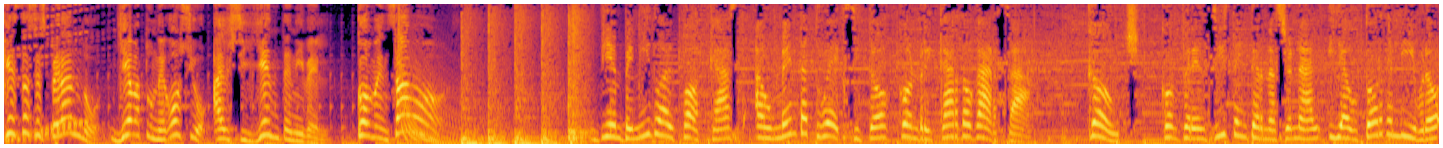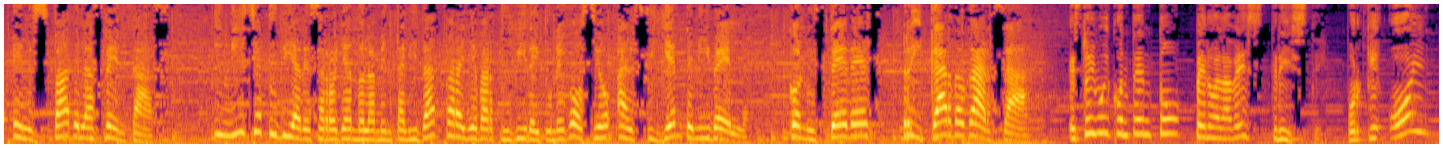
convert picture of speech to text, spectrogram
¿Qué estás esperando? Lleva tu negocio al siguiente nivel. ¡Comenzamos! Bienvenido al podcast Aumenta tu éxito con Ricardo Garza, coach, conferencista internacional y autor del libro El Spa de las Ventas. Inicia tu día desarrollando la mentalidad para llevar tu vida y tu negocio al siguiente nivel. Con ustedes, Ricardo Garza. Estoy muy contento, pero a la vez triste, porque hoy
